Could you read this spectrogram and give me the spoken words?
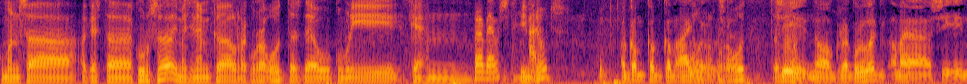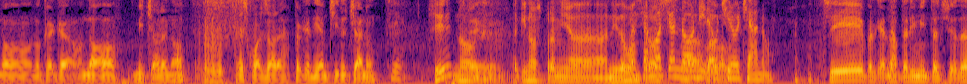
començar aquesta cursa. Imaginem que el recorregut es deu cobrir, què, en Però veus, 20 minuts? Com, com, com? Ai, el recorregut... Sí, no, recorregut, home, sí, no, no crec que... No, mitja hora, no? Tres quarts d'hora, perquè anirem xino-xano. Sí. Sí? No, sí. Aquí no es premia ni de bon Em sembla tros. que no anireu xino-xano. Sí, perquè no, tenim intenció de,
